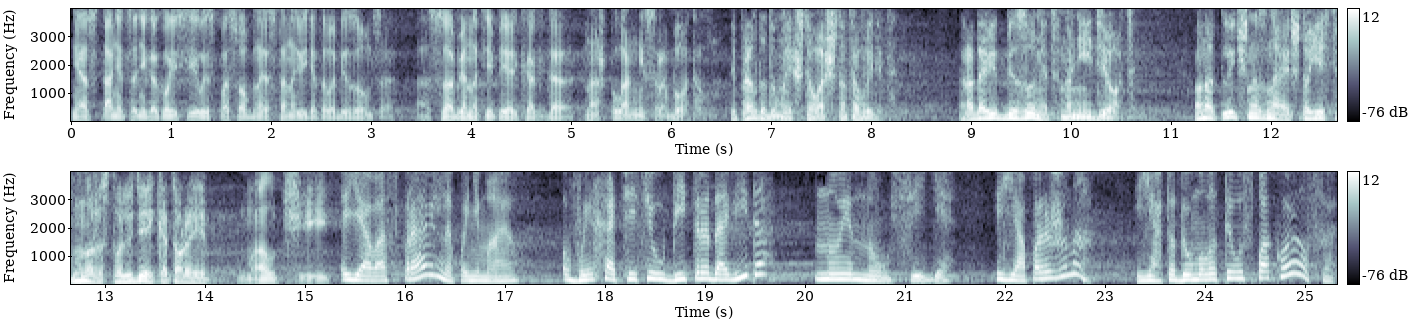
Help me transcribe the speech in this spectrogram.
не останется никакой силы, способной остановить этого безумца. Особенно теперь, когда наш план не сработал. Ты правда думаешь, что у вас что-то выйдет? Родовид безумец, но не идиот. Он отлично знает, что есть множество людей, которые... Молчи. Я вас правильно понимаю? Вы хотите убить Родовида? Ну и ну, Сиги. Я поражена. Я-то думала, ты успокоился.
